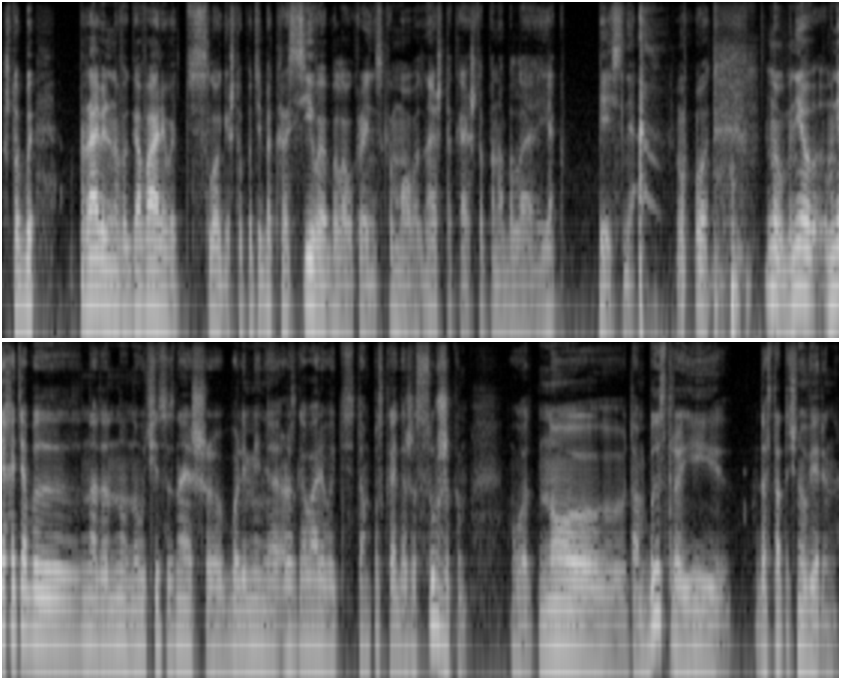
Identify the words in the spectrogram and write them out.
чтобы правильно выговаривать слоги, чтобы у тебя красивая была украинская мова, знаешь, такая, чтобы она была як песня. Вот. Ну, мне, мне хотя бы надо ну, научиться, знаешь, более-менее разговаривать, там, пускай даже с суржиком, вот, но там быстро и достаточно уверенно.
